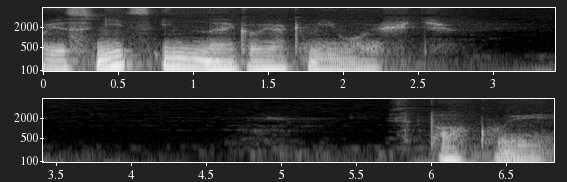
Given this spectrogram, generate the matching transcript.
To jest nic innego jak miłość, spokój.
